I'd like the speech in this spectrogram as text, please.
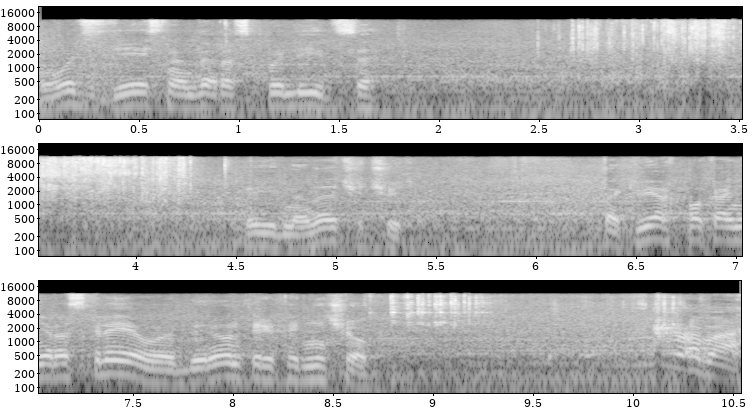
Вот здесь надо распылиться. Видно, да, чуть-чуть? Так, вверх пока не расклеиваю, берем переходничок. Оба!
